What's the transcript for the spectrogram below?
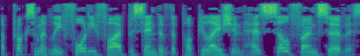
Approximately 45% of the population has cell phone service.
